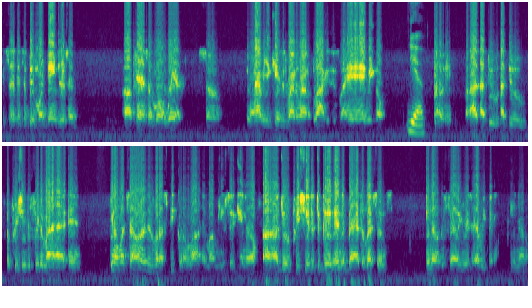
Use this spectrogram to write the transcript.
It's a, it's a bit more dangerous, and uh, parents are more aware. So, you know, having your kids just riding around the block is just like, hey, hey, hey, we go. Yeah. So, I, I do, I do appreciate the freedom I had, and you know, my childhood is what I speak on a lot in my music. You know, uh, I do appreciate it, the good and the bad, the lessons. You know, the failures, everything. You know,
